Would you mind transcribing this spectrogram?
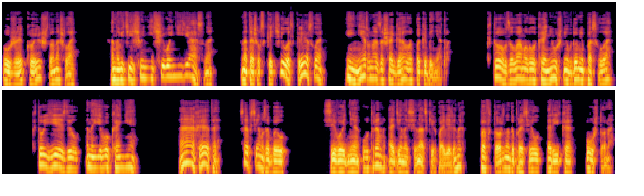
уже кое-что нашла. Но ведь еще ничего не ясно. Наташа вскочила с кресла и нервно зашагала по кабинету. Кто взламывал конюшню в доме посла? Кто ездил на его коне? Ах, это, совсем забыл. Сегодня утром один из сенатских поверенных повторно допросил Рика Уртона.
